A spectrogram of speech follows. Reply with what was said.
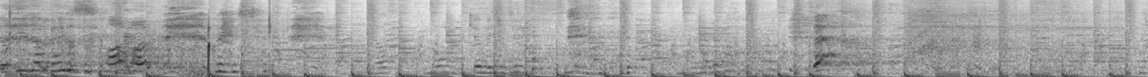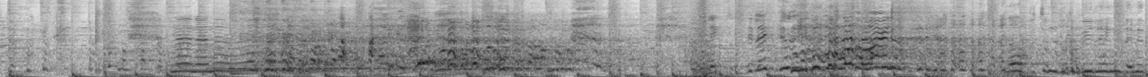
Yazıyla 5. Ama 5. Glass mum mükemmelici. Ne ne ne. Dilek tut. Dilek dilek. Tam öyle. Ne o bütün bu büyülerini denedi.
